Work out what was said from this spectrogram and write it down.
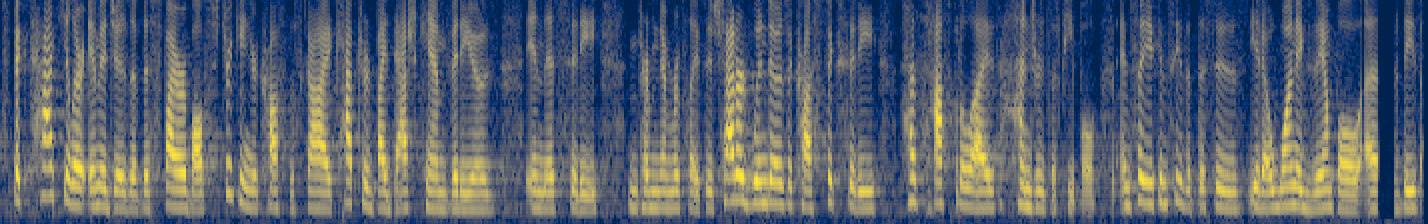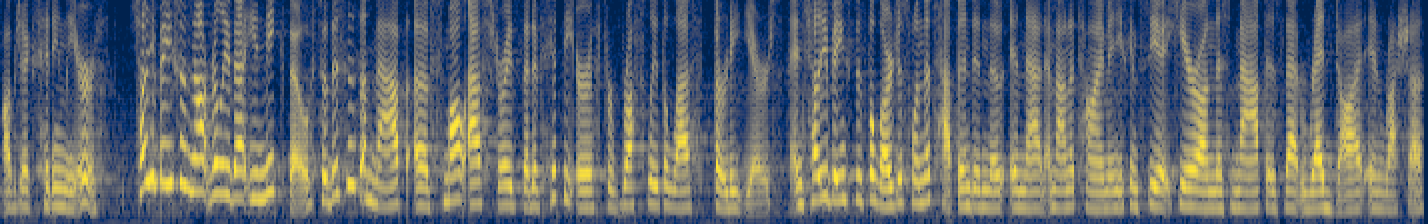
Spectacular images of this fireball streaking across the sky, captured by dashcam videos in this city from number of places. Shattered windows across six city has hospitalized hundreds of people. And so you can see that this is you know, one example of these objects hitting the Earth. Chelyabinsk is not really that unique though. So this is a map of small asteroids that have hit the Earth for roughly the last 30 years. And Chelyabinsk is the largest one that's happened in, the, in that amount of time. And you can see it here on this map is that red dot in Russia.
